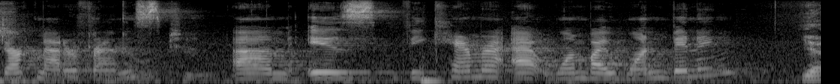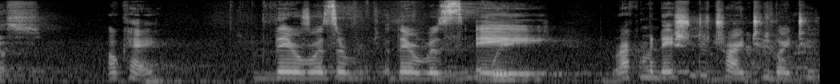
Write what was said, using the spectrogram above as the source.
dark matter friends. Um, is the camera at one by one binning? Yes, Okay. There was a, there was a recommendation to try two by two?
